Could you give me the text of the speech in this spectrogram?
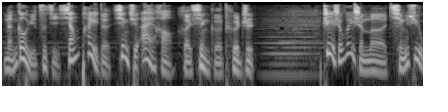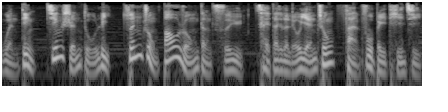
能够与自己相配的兴趣爱好和性格特质。这也是为什么情绪稳定、精神独立、尊重、包容等词语在大家的留言中反复被提及。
